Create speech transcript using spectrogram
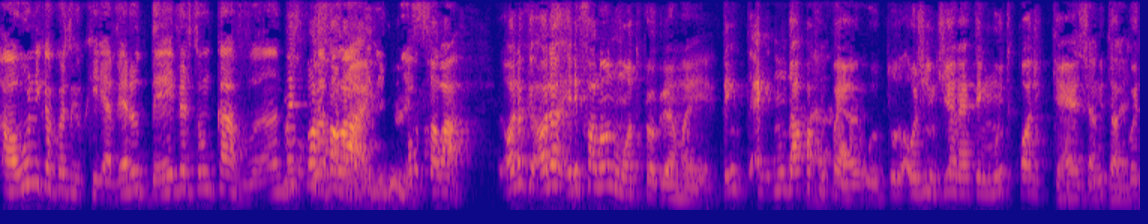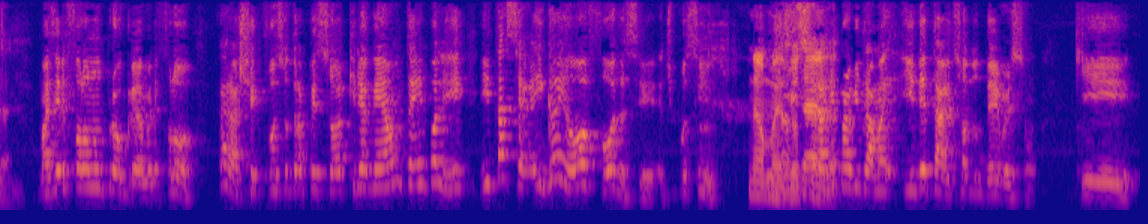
A única coisa que eu queria ver era o Davidson cavando. Mas posso a falar? Posso falar? Olha, que- olha, ele falou num outro programa aí. Tem, é, não dá para acompanhar. O- hoje em dia, né, tem muito podcast, Muita muita, coisa. coisa. Mas ele falou num programa, ele falou, cara, achei que fosse outra pessoa, queria ganhar um tempo ali. E tá certo. E ganhou, foda-se. É Tipo assim, Não, mas o tá arbitrar. Mas, e detalhe só do Daverson. que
